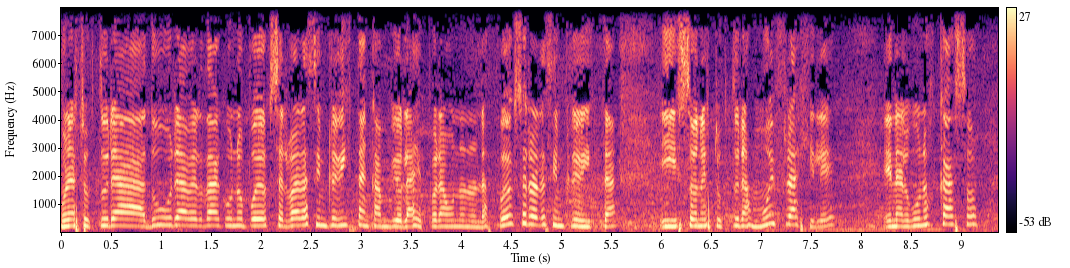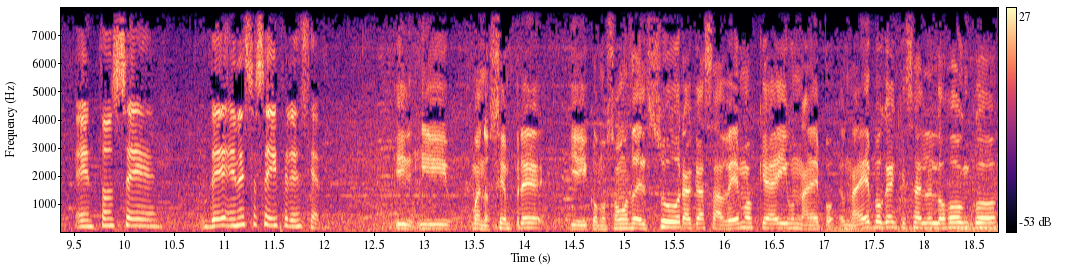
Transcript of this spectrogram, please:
una estructura dura, ¿verdad? Que uno puede observar a simple vista, en cambio las esporas uno no las puede observar a simple vista y son estructuras muy frágiles en algunos casos, entonces de- en eso se diferencian. Y, y, bueno, siempre, y como somos del sur, acá sabemos que hay una, una época en que salen los hongos,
